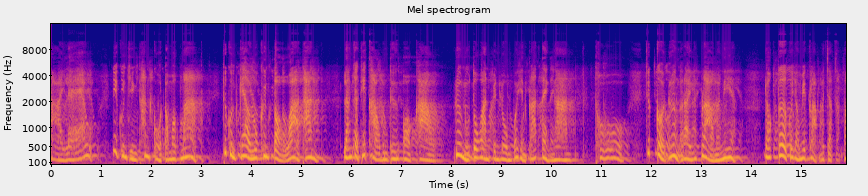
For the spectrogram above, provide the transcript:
ตายแล้ว นี่คุณหญิงท่านโกรธเอามากๆที่คุณแก้วลุกขึ้นต่อว่าท่าน หลังจากที่ข่าวบันเทิงออกข่าว เรื่องหนูตะวันเป็นลมเพราะเห็นกล้าแต่งงาน โธ่จะเกิดเรื่องอะไรหรือเปล่านะเนี่ย ด็อกเตอร์ก็ยังไม่กลับมาจากม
